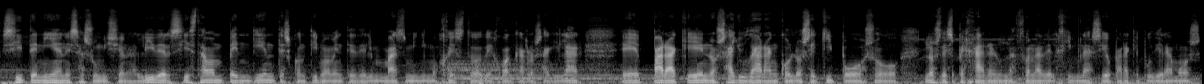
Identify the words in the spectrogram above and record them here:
sí tenían esa sumisión al líder, sí estaban pendientes continuamente del más mínimo gesto de Juan Carlos Aguilar eh, para que nos ayudaran con los equipos o nos despejaran una zona del gimnasio para que pudiéramos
